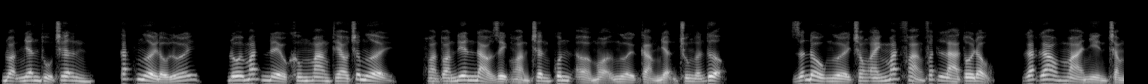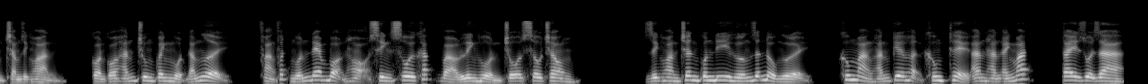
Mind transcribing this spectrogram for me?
đoạn nhân thủ chân, cắt người đầu lưỡi, đôi mắt đều không mang theo chấp người, hoàn toàn điên đảo dịch hoàn chân quân ở mọi người cảm nhận chung ấn tượng. Dẫn đầu người trong ánh mắt phảng phất là tôi độc, gắt gao mà nhìn chằm chằm dịch hoàn, còn có hắn chung quanh một đám người, phảng phất muốn đem bọn họ sinh sôi khắc vào linh hồn chỗ sâu trong. Dịch hoàn chân quân đi hướng dẫn đầu người, không màng hắn kia hận không thể ăn hắn ánh mắt, tay ruôi ra,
